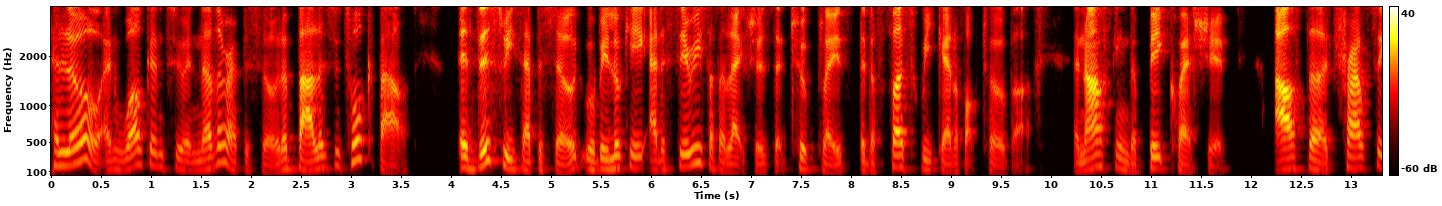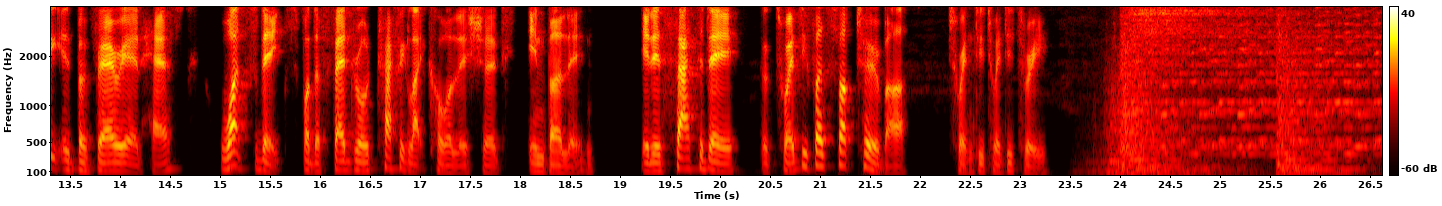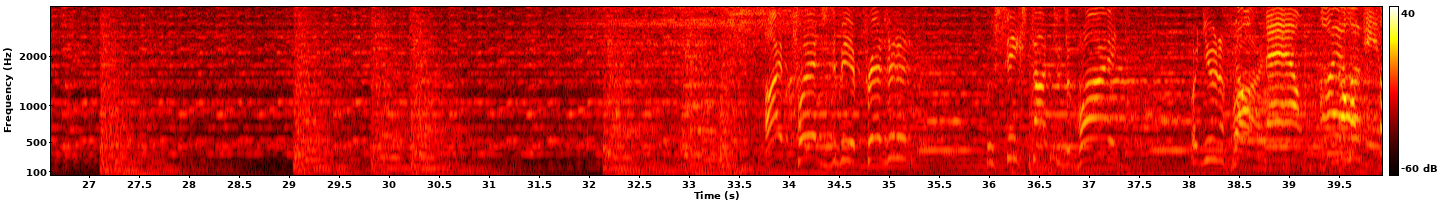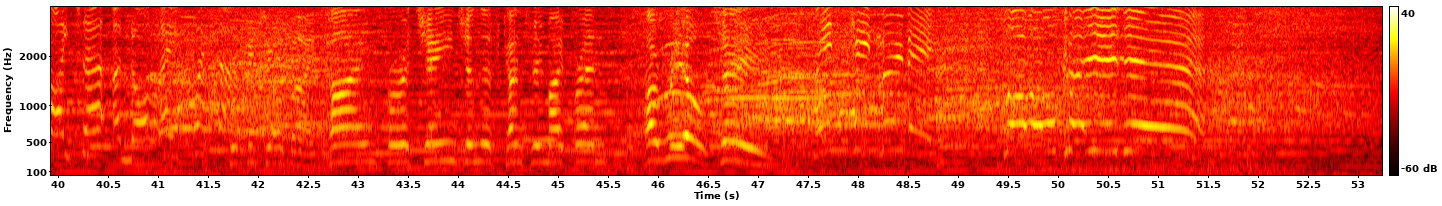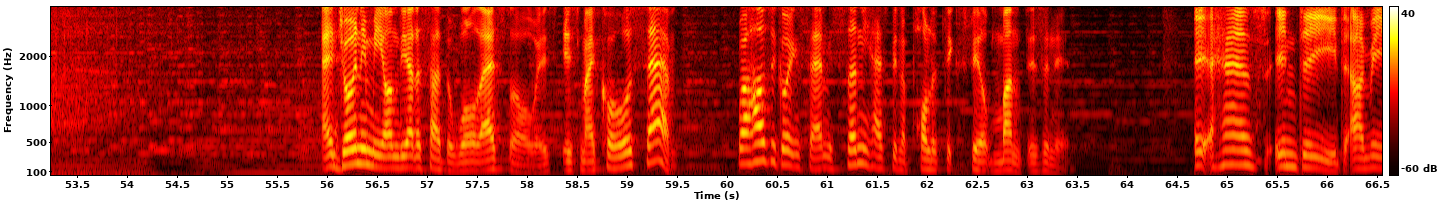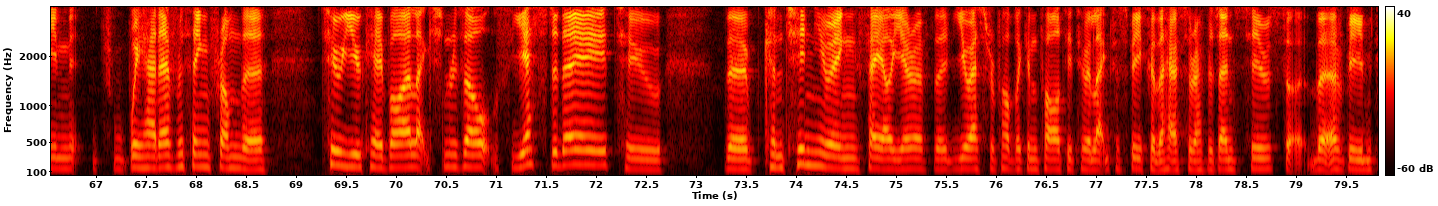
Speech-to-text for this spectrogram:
Hello, and welcome to another episode of Ballot to Talk About. In this week's episode, we'll be looking at a series of elections that took place in the first weekend of October and asking the big question after a trouncing in Bavaria and Hesse, what's next for the Federal Traffic Light Coalition in Berlin? It is Saturday, the 21st of October, 2023. President who seeks not to divide, but unify. Not now. I not am a if. fighter and not a quitter. Look at Joe Biden. Time for a change in this country, my friends. A real change. Let's keep moving. Slava Ukraini! And joining me on the other side of the world, as always, is my co host Sam. Well, how's it going, Sam? It certainly has been a politics filled month, isn't it? It has indeed. I mean, we had everything from the two UK by election results yesterday to the continuing failure of the US Republican Party to elect a Speaker of the House of Representatives uh, that have been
